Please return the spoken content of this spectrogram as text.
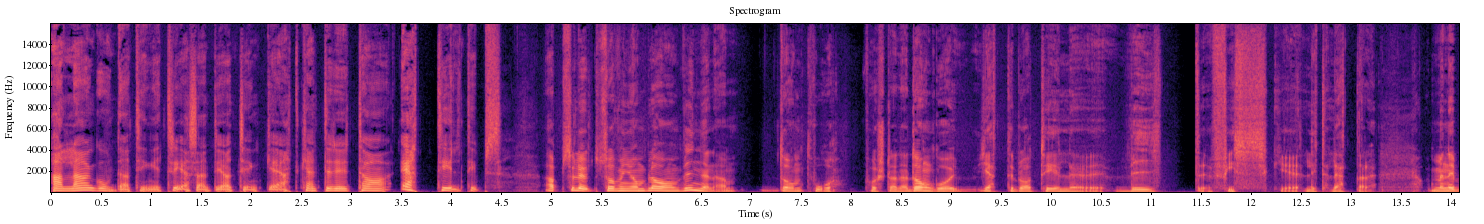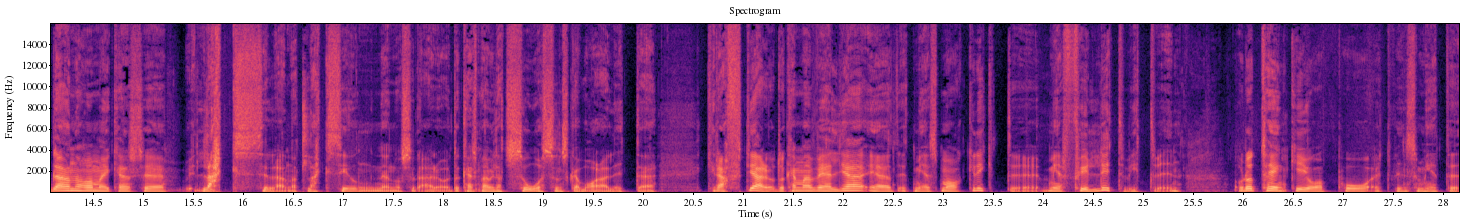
Alla goda ting är tre, så att jag tänker att kan inte du ta ett till tips? Absolut. Sauvignon Blanc-vinerna, de två första där, de går jättebra till eh, fisk, eh, lite lättare. Men ibland har man ju kanske lax eller annat, lax i ugnen och sådär. Och då kanske man vill att såsen ska vara lite kraftigare och då kan man välja ett, ett mer smakrikt, eh, mer fylligt vitt vin. Och då tänker jag på ett vin som heter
